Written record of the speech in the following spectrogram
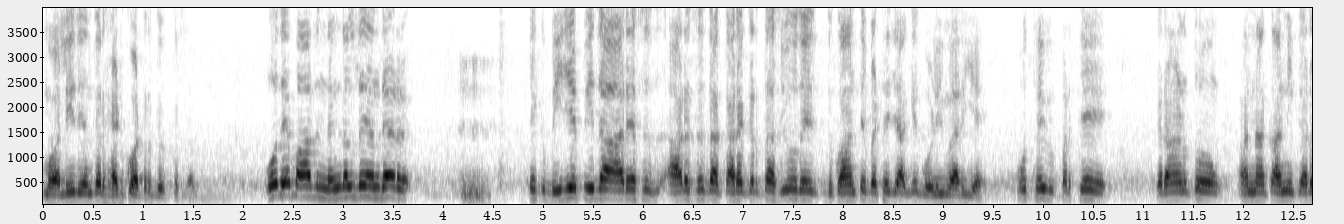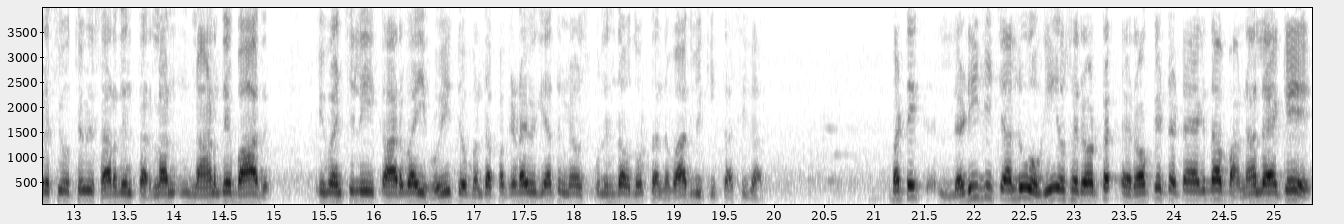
ਮੋਹਾਲੀ ਦੇ ਅੰਦਰ ਹੈੱਡਕੁਆਟਰ ਦੇ ਉੱਤੇ ਸਰ ਉਹਦੇ ਬਾਅਦ ਨੰਗਲ ਦੇ ਅੰਦਰ ਇੱਕ ਬੀਜੇਪੀ ਦਾ ਆਰਐਸਐਸ ਆਰਐਸਐਸ ਦਾ ਕਾਰਜਕਰਤਾ ਸੀ, ਉਹਦੇ ਦੁਕਾਨ ਤੇ ਬੈਠੇ ਜਾ ਕੇ ਗੋਲੀ ਮਾਰੀ ਹੈ। ਉੱਥੇ ਵੀ ਪਰਚੇ ਕਰਾਉਣ ਤੋਂ ਆਨਾਕਾਨੀ ਕਰ ਰਹੇ ਸੀ, ਉੱਥੇ ਵੀ ਸਾਰਾ ਦਿਨ ਧਰਨਾ ਲਾਣ ਦੇ ਬਾਅਦ ਇਵੈਂਚੁਅਲੀ ਕਾਰਵਾਈ ਹੋਈ ਤੇ ਉਹ ਬੰਦਾ ਪਕੜਾ ਵੀ ਗਿਆ ਤੇ ਮੈਂ ਉਸ ਪੁਲਿਸ ਦਾ ਉਦੋਂ ਧੰਨਵਾਦ ਵੀ ਕੀਤਾ ਸੀਗਾ। ਬਟ ਇੱਕ ਲੜੀ ਜੀ ਚਾਲੂ ਹੋ ਗਈ, ਉਸ ਰਾਕਟ ਅਟੈਕ ਦਾ ਬਹਾਨਾ ਲੈ ਕੇ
